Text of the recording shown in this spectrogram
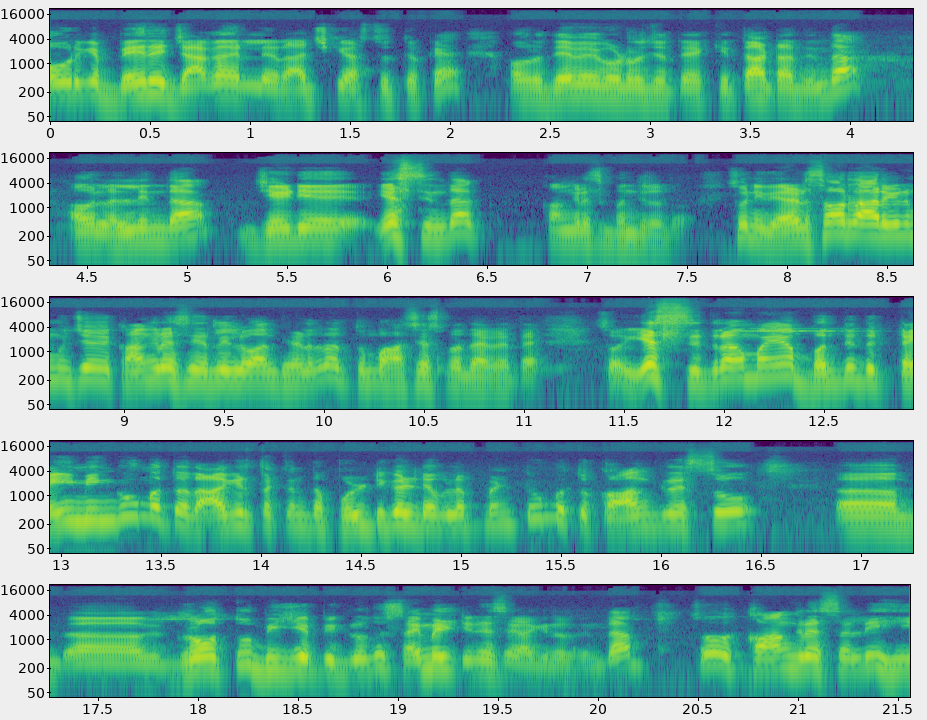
ಅವರಿಗೆ ಬೇರೆ ಜಾಗ ಇರಲಿ, ರಾಜಕೀಯ ಅಸ್ತಿತ್ವಕ್ಕೆ. ಅವರು ದೇವೇಗೌಡರ ಜೊತೆ ಕಿತ್ತಾಟದಿಂದ ಅವ್ರು ಅಲ್ಲಿಂದ ಜೆ ಡಿ ಎಸ್ ಇಂದ ಕಾಂಗ್ರೆಸ್ ಬಂದಿರೋದು. ಸೊ ನೀವು ಎರಡು ಸಾವಿರದ ಆರಗಿನ ಮುಂಚೆ ಕಾಂಗ್ರೆಸ್ ಇರಲಿಲ್ವಾ ಅಂತ ಹೇಳಿದ್ರೆ ತುಂಬ ಹಾಸ್ಯಾಸ್ಪದ ಆಗುತ್ತೆ. ಸೊ ಎಸ್ ಸಿದ್ದರಾಮಯ್ಯ ಬಂದಿದ್ದ ಟೈಮಿಂಗು ಮತ್ತು ಅದು ಆಗಿರ್ತಕ್ಕಂಥ ಪೊಲಿಟಿಕಲ್ ಡೆವಲಪ್ಮೆಂಟು ಮತ್ತು Congress growth B J P growth simultaneous ಆಗಿರೋದ್ರಿಂದ ಸೊ ಕಾಂಗ್ರೆಸ್ಸಲ್ಲಿ ಈ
